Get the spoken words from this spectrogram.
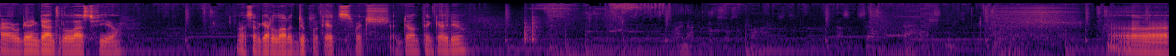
Alright, we're getting down to the last few. Unless I've got a lot of duplicates, which I don't think I do. Uh,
